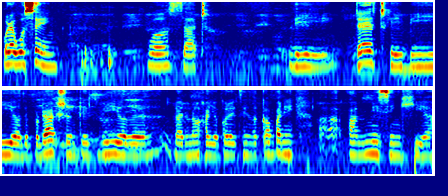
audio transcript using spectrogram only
What I was saying was that the test KB or the production KB or the, I don't know how you call it in the company, uh, are missing here.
